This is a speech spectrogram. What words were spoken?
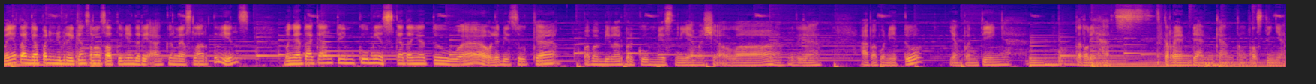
Banyak tanggapan yang diberikan salah satunya dari akun Leslar Twins Mengatakan tim kumis katanya tuh Wow lebih suka Papa Bilar berkumis nih ya Masya Allah gitu ya Apa pun itu yang penting terlihat keren dan ganteng pastinya.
